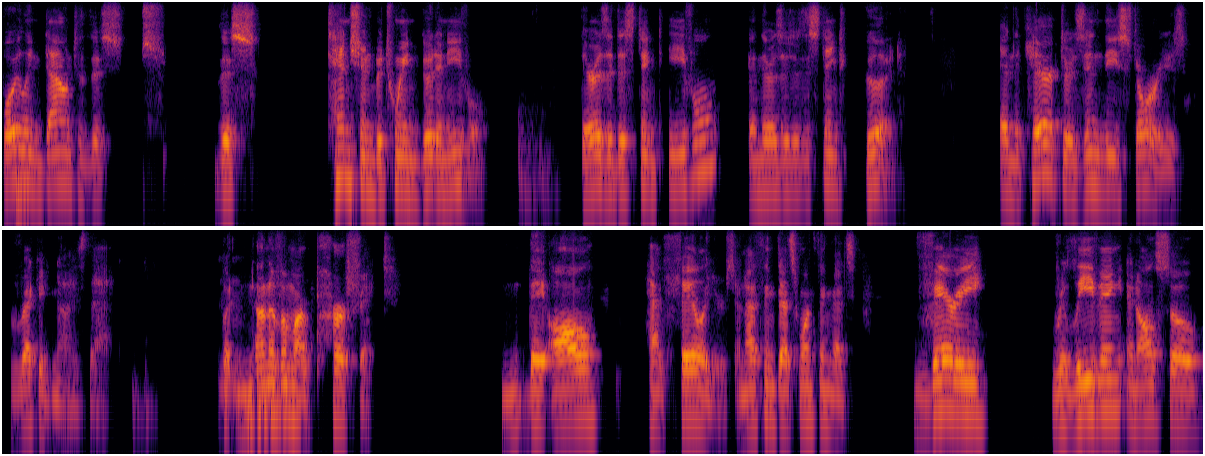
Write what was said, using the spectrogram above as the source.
boiling down to this, this tension between good and evil. There is a distinct evil and there is a distinct good. And the characters in these stories recognize that. But mm-hmm. none of them are perfect. They all have failures. And I think that's one thing that's very relieving and also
